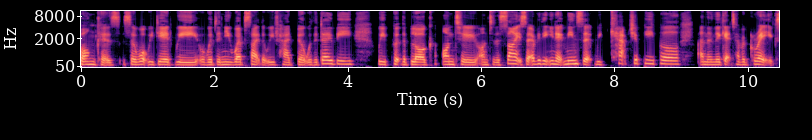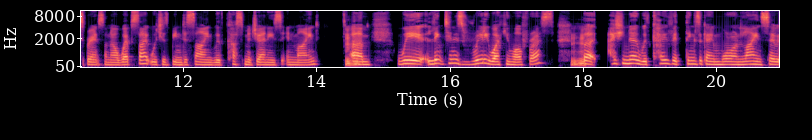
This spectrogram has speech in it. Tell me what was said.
bonkers. So what we did, we with the new website that we've had built with Adobe, we put the blog onto onto the site. So everything you know, it means that we capture people, and then they get to have a great experience on our website, which has been designed with customer journeys in mind. Mm-hmm. Um, we LinkedIn is really working well for us, mm-hmm. but as you know, with COVID, things are going more online, so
